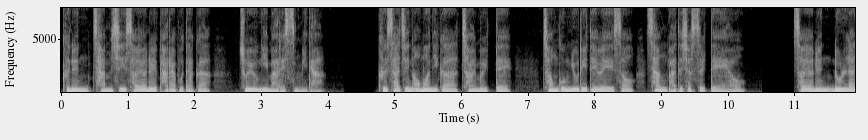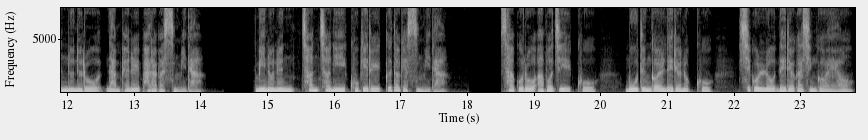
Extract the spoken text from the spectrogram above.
그는 잠시 서연을 바라보다가 조용히 말했습니다. 그 사진 어머니가 젊을 때 전국 요리 대회에서 상 받으셨을 때예요. 서연은 놀란 눈으로 남편을 바라봤습니다. 민호는 천천히 고개를 끄덕였습니다. 사고로 아버지 잃고 모든 걸 내려놓고 시골로 내려가신 거예요.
